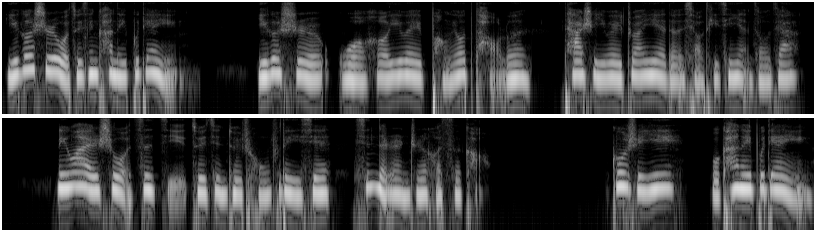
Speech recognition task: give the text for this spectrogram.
一个是我最近看的一部电影，一个是我和一位朋友的讨论，他是一位专业的小提琴演奏家，另外是我自己最近对重复的一些。新的认知和思考。故事一，我看了一部电影。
